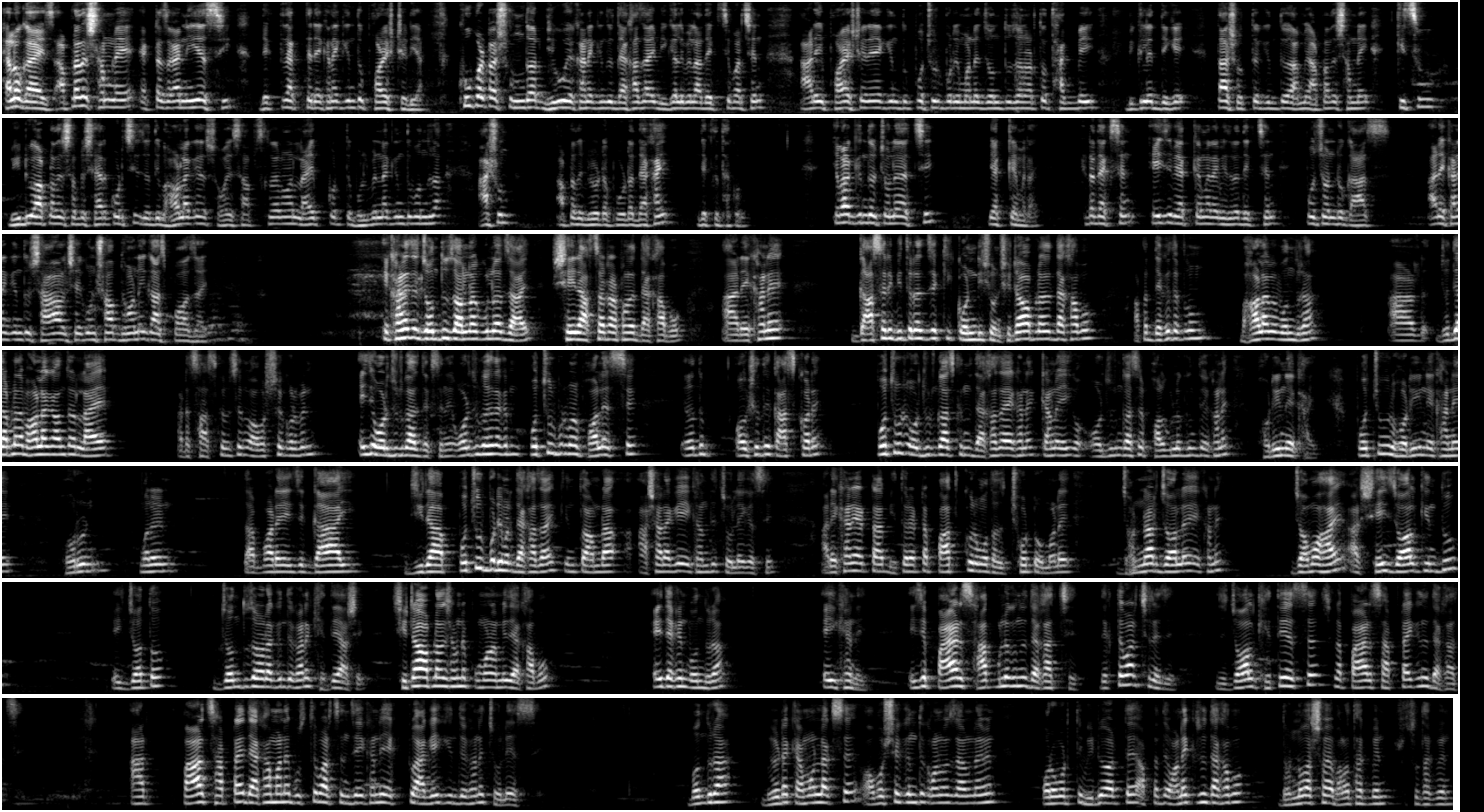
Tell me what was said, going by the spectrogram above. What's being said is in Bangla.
হ্যালো গাইজ আপনাদের সামনে একটা জায়গায় নিয়ে এসেছি। দেখতে থাকতেন এখানে কিন্তু ফরেস্ট এরিয়া খুব একটা সুন্দর ভিউ এখানে কিন্তু দেখা যায়, বিকেলবেলা দেখতে পাচ্ছেন। আর এই ফরেস্ট এরিয়ায় কিন্তু প্রচুর পরিমাণে জন্তু জানোয়ার তো থাকবেই বিকেলের দিকে। তা সত্ত্বেও কিন্তু আমি আপনাদের সামনে কিছু ভিডিও আপনাদের সামনে শেয়ার করছি। যদি ভালো লাগে সবাই সাবস্ক্রাইব আর লাইক করতে ভুলবেন না কিন্তু বন্ধুরা। আসুন, আপনাদের ভিডিওটা পুরোটা দেখাই, দেখতে থাকুন। এবার কিন্তু চলে যাচ্ছি ব্যাক ক্যামেরায় এটা দেখছেন, এই যে ব্যাক ক্যামেরার ভিতরে দেখছেন, প্রচণ্ড গাছ। আর এখানে কিন্তু শাল, সেগুন সব ধরনের গাছ পাওয়া যায়। এখানে যে জন্তু জানোয়ারগুলো যায়, সেই রাস্তাটা আপনাদের দেখাবো। আর এখানে গাছের ভিতরে যে কি কন্ডিশন সেটাও আপনাদের দেখাবো। আপনার দেখে দেখুন ভালো লাগবে বন্ধুরা। আর যদি আপনাদের ভালো লাগে অন্তত লাইভ একটা সাবস্ক্রিপশন অবশ্যই করবেন। এই যে অর্জুন গাছ দেখছেন, এই অর্জুন গাছে দেখেন প্রচুর পরিমাণে ফল এসছে। এরা তো ঔষধে কাজ করে। প্রচুর অর্জুন গাছ কিন্তু দেখা যায় এখানে। কেন এই অর্জুন গাছের ফলগুলো কিন্তু এখানে হরিণে খায়। প্রচুর হরিণ এখানে হরিণ বলেন, তারপরে এই যে গাই জিরা প্রচুর পরিমাণে দেখা যায়, কিন্তু আমরা আসার আগে এখান থেকে চলে গেছে। আর এখানে একটা, ভিতরে একটা পাতকুয়োর মতো আছে, ছোটো মানে ঝর্ণার জলে এখানে জমা হয়। আর সেই জল কিন্তু এই যত জন্তু জানোয়াররা কিন্তু এখানে খেতে আসে। সেটাও আপনাদের সামনে প্রমাণ আমি দেখাবো। এই দেখেন বন্ধুরা, এইখানে, এই যে পায়ের সাপগুলো কিন্তু দেখাচ্ছে। দেখতে পাচ্ছেন এই যে জল খেতে এসছে, সেটা পায়ের সাপটাই কিন্তু দেখাচ্ছে। আর পায়ের সাপটাই দেখা মানে বুঝতে পারছেন যে এখানে একটু আগেই কিন্তু এখানে চলে এসছে। বন্ধুরা, ভিডিওটা কেমন লাগছে অবশ্যই কিন্তু কমেন্টে জানাবেন। পরবর্তী ভিডিও আর্তে আপনাদের অনেক কিছু দেখাবো। ধন্যবাদ সবাই, ভালো থাকবেন, সুস্থ থাকবেন।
